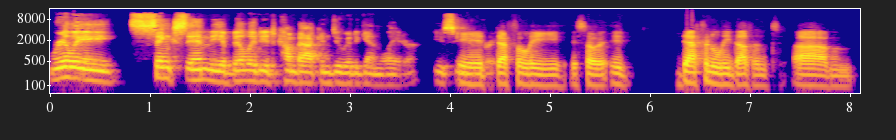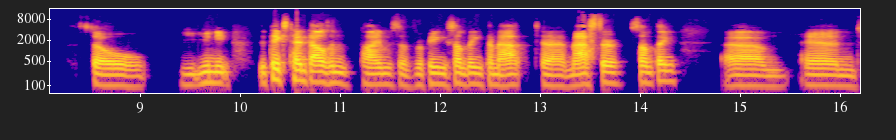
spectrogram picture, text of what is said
really sinks in the ability to come back and do it again later. You see, it definitely so it definitely doesn't. Um, so you need it takes ten thousand times of repeating something to, ma- to master something, um, and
